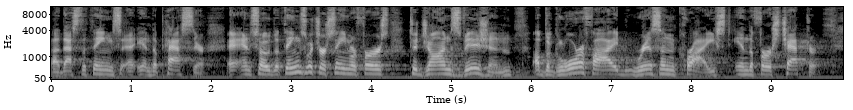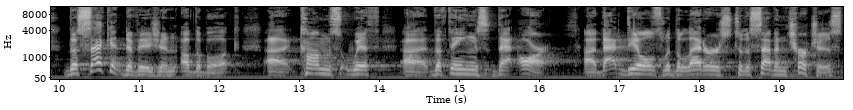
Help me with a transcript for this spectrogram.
Uh, that's the things uh, in the past there. And so the things which are seen refers to John's vision of the glorified, risen Christ in the first chapter. The second division of the book uh, comes with uh, the things that are. Uh, that deals with the letters to the seven churches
